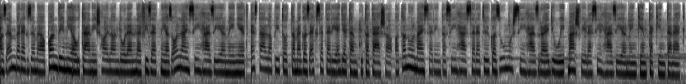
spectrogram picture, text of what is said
az emberek zöme a pandémia után is hajlandó lenne fizetni az online színházi élményért, ezt állapította meg az Exeteri Egyetem kutatása. A tanulmány szerint a színház szeretők az Zoomos színházra egy új, másféle színházi élményként tekintenek.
